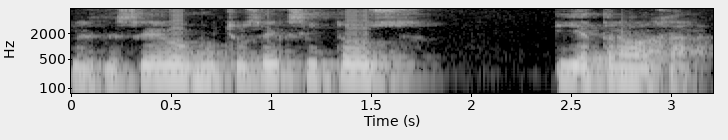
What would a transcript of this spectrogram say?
Les deseo muchos éxitos y a trabajar.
